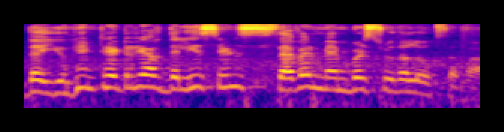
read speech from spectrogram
the union territory of Delhi sends seven members to the Lok Sabha.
